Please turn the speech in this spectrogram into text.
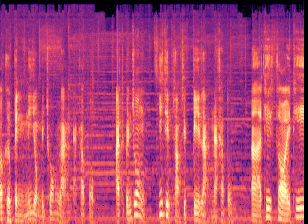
ก็คือเป็นนิยมในช่วงหลังนะครับผมอาจจะเป็นช่วง 20-30 ปีหลังนะครับผมที่ซอยที่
